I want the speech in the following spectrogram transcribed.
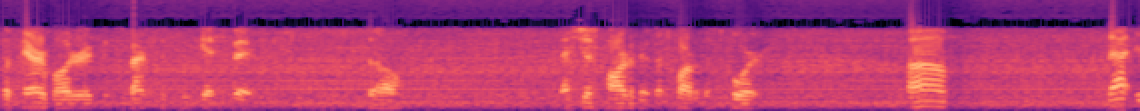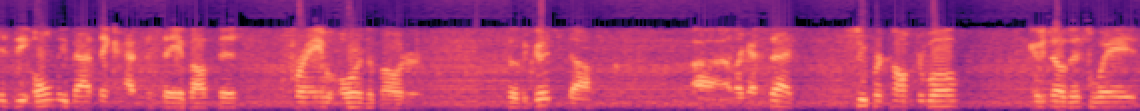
the paramotor, it's expensive to get fixed. So that's just part of it. That's part of the sport. Um, that is the only bad thing I have to say about this frame or the motor. So the good stuff, uh, like I said, super comfortable. Even though this weighs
